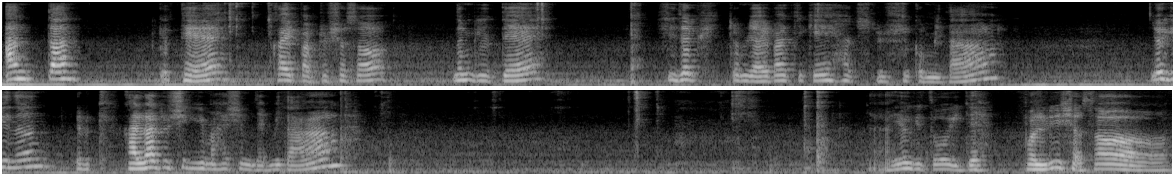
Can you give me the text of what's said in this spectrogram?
안단 끝에 가위밥 주셔서 넘길 때 시접이 좀 얇아지게 해주실 겁니다. 여기는 이렇게 갈라주시기만 하시면 됩니다. 자, 여기도 이제 벌리셔서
